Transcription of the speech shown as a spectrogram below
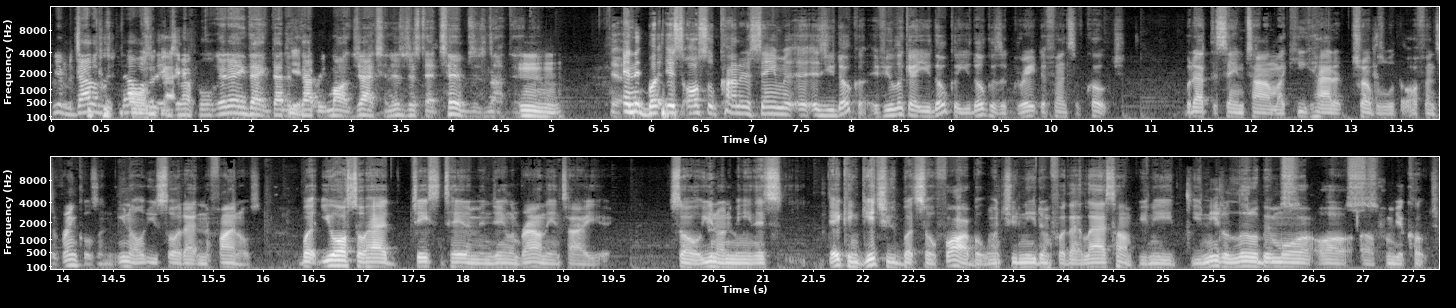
yeah, but that was that was an that. example. It ain't that that is has yeah. got to be Mark Jackson. It's just that Thibs is not there. Mm-hmm. Yeah. And it, but it's also kind of the same as Udoka. If you look at Udoka, Udoka is a great defensive coach, but at the same time, like he had troubles with the offensive wrinkles, and you know you saw that in the finals. But you also had Jayson Tatum and Jaylen Brown the entire year, so you know what I mean. It's they can get you, but so far. But once you need them for that last hump, you need you need a little bit more uh, uh, from your coach.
